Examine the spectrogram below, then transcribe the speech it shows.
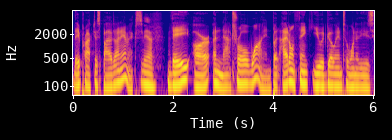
they practice biodynamics. yeah. They are a natural wine, but I don't think you would go into one of these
